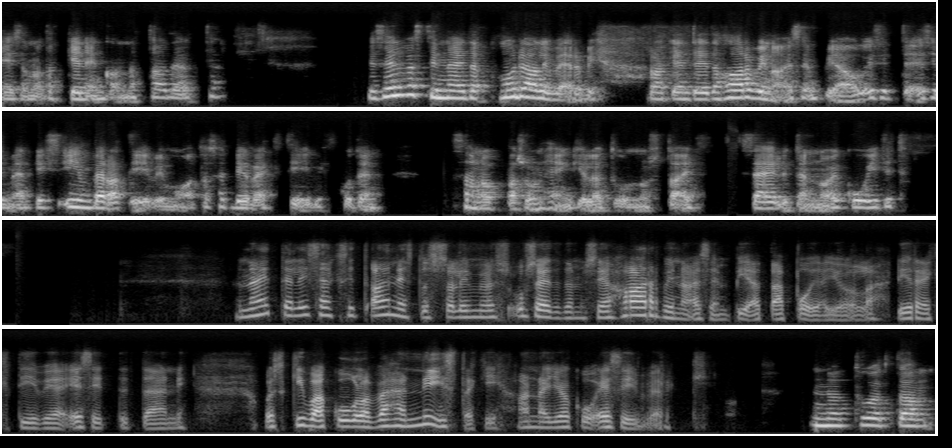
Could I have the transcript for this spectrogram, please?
ei sanota kenen kannattaa täyttää. Ja selvästi näitä modaaliverbirakenteita harvinaisempia oli sitten esimerkiksi imperatiivimuotoiset direktiivit, kuten sanoppa sun henkilötunnus tai säilytä nuo kuitit. No näiden lisäksi aineistossa oli myös useita tämmöisiä harvinaisempia tapoja, joilla direktiiviä esitetään, niin olisi kiva kuulla vähän niistäkin. Anna joku esimerkki. No tuota,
